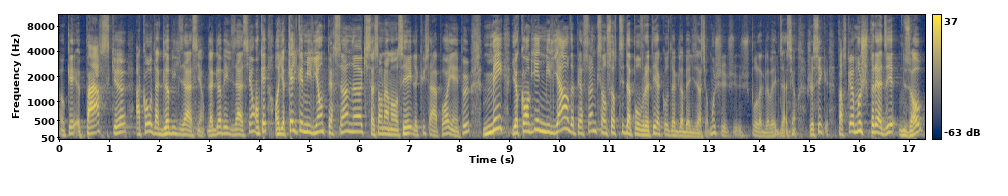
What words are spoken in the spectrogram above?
OK? Parce que, à cause de la globalisation. La globalisation, OK? On- Il y a quelques millions de personnes là, qui se sont ramassées, le cul ça poille un peu, mais il y a combien de milliards de personnes qui sont sorties de la pauvreté à cause de la globalisation? Moi, je, suis- pour la globalisation. Je sais que, parce que moi, je suis prêt à dire, nous autres,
